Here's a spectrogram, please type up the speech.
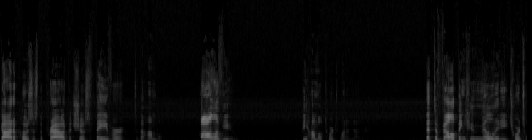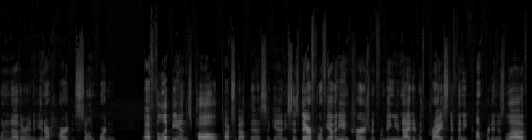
God opposes the proud but shows favor to the humble. All of you be humble towards one another that developing humility towards one another and in our heart is so important. Uh, Philippians, Paul talks about this again. He says, Therefore, if you have any encouragement from being united with Christ, if any comfort in his love,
